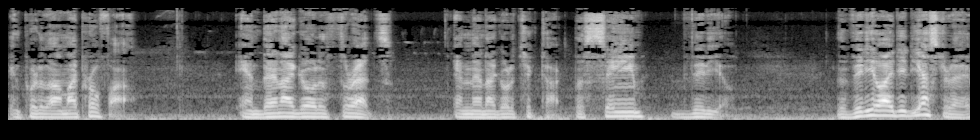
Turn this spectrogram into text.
and put it on my profile. And then I go to Threads. And then I go to TikTok. The same video. The video I did yesterday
